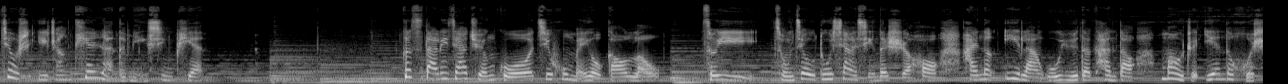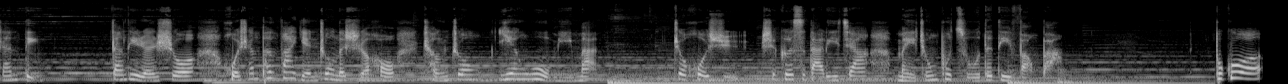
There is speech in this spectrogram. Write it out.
就是一张天然的明信片。哥斯达黎加全国几乎没有高楼，所以从旧都下行的时候，还能一览无余地看到冒着烟的火山顶。当地人说，火山喷发严重的时候，城中烟雾弥漫。这或许是哥斯达黎加美中不足的地方吧。不过，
